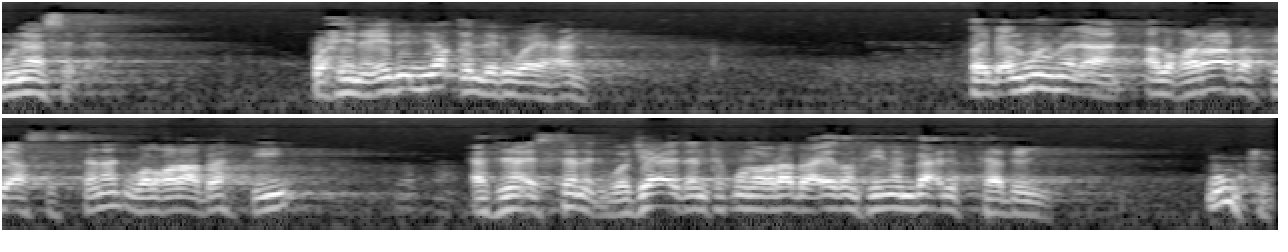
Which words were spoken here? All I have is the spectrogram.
مناسبة. وحينئذ يقل الرواية عنه. طيب المهم الآن الغرابة في أصل السند والغرابة في أثناء السند وجائز أن تكون الغرابة أيضا في من بعد التابعين. ممكن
